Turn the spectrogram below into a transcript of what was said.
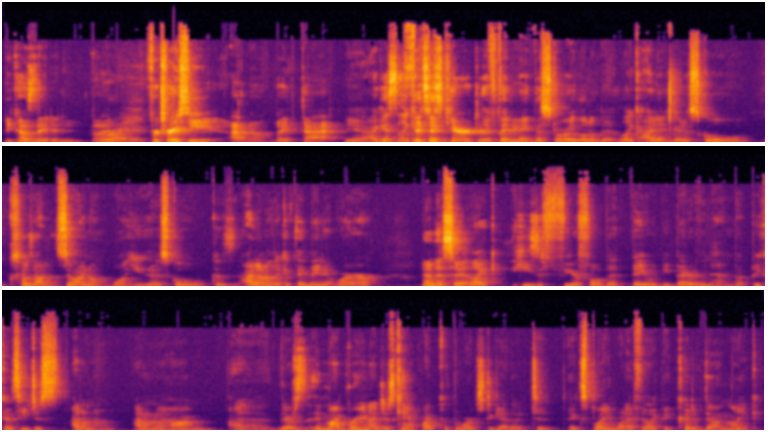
because they didn't. But Right. for Tracy, I don't know, like that. Yeah, I guess like Fits if his character If they me. made the story a little bit like I didn't go to school because I so I don't want you to go to school because I don't know like if they made it where not necessarily like he's fearful that they would be better than him, but because he just I don't know I don't know how I'm uh, there's in my brain I just can't quite put the words together to explain what I feel like they could have done like.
